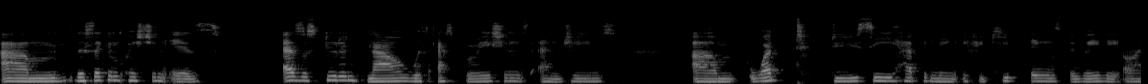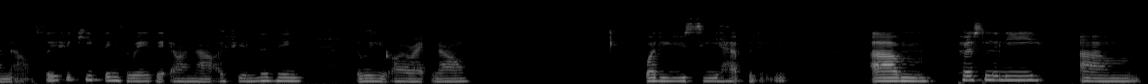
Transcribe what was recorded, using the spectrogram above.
Um, the second question is As a student now with aspirations and dreams, um, what do you see happening if you keep things the way they are now? So, if you keep things the way they are now, if you're living the way you are right now, what do you see happening? Um, personally, um,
